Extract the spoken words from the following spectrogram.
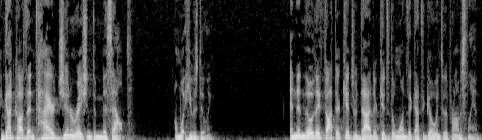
And God caused that entire generation to miss out on what He was doing. And then, though they thought their kids would die, their kids are the ones that got to go into the promised land.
